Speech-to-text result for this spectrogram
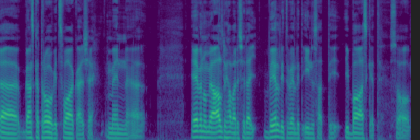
Uh, ganska tråkigt svar kanske, men uh, även om jag aldrig har varit sådär väldigt, väldigt insatt i, i basket, så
